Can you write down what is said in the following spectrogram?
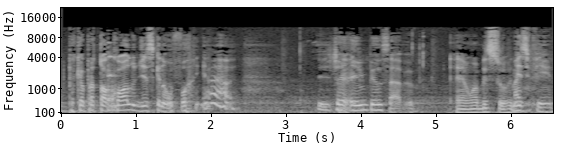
porque o protocolo disse que não foi. Ah, é impensável. É um absurdo. Mas enfim,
